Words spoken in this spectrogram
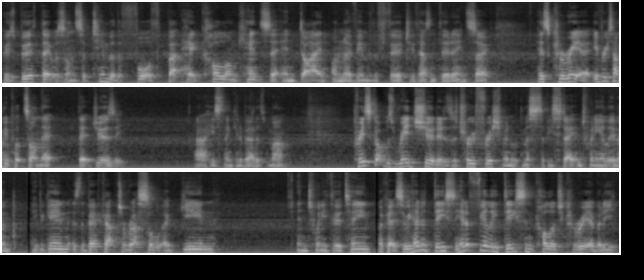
whose birthday was on September the 4th but had colon cancer and died on November the 3rd, 2013. So his career, every time he puts on that, that jersey, uh, he's thinking about his mum. Prescott was redshirted as a true freshman with Mississippi State in 2011. He began as the backup to Russell again in 2013. Okay, so he had a decent, he had a fairly decent college career, but he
